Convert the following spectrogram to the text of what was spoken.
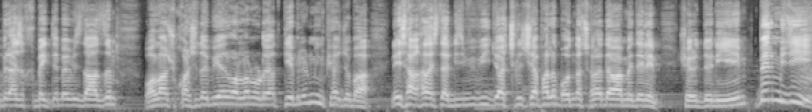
Birazcık beklememiz lazım. Vallahi şu karşıda bir yer var lan oraya atlayabilir miyim ki acaba? Neyse arkadaşlar biz bir video açılışı yapalım ondan sonra devam edelim. Şöyle döneyim. Ver müziği.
